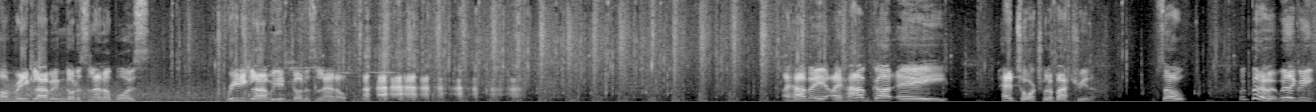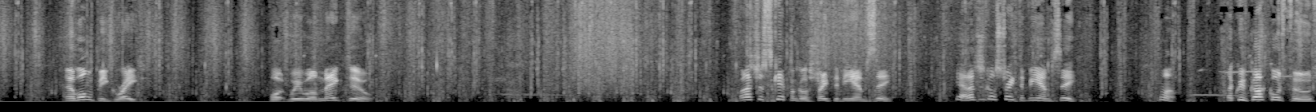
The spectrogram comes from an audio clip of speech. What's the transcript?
Oh, I'm really glad we didn't go to Zeleno, boys. Really glad we didn't go to Zeleno. I have a, I have got a head torch with a battery in it. So, we bit of it. We'll agree. It won't be great, but we will make do. Well, let's just skip and go straight to VMC. Yeah, let's just go straight to VMC. Come on. Like, we've got good food.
